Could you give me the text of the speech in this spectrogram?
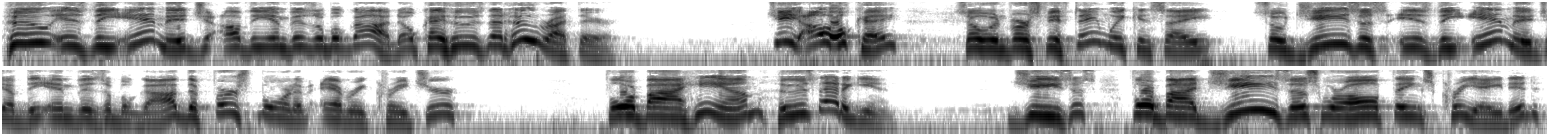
Who is the image of the invisible God? Okay, who is that who right there? Gee, oh, okay. So in verse 15 we can say, so Jesus is the image of the invisible God, the firstborn of every creature. For by him, who is that again? Jesus. For by Jesus were all things created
